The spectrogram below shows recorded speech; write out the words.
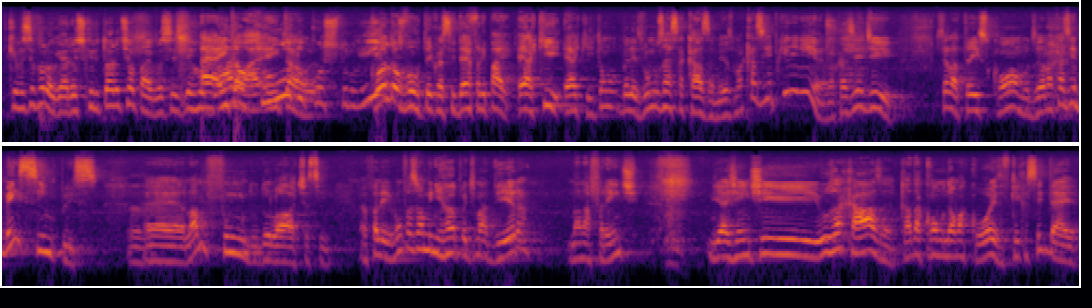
Porque você falou que era o escritório do seu pai. Vocês derrubaram É, então, tudo, então, construíram. Quando eu voltei com essa ideia, eu falei, pai, é aqui, é aqui. Então, beleza, vamos usar essa casa mesmo. Uma casinha pequenininha, uma casinha de, sei lá, três cômodos. Era uma casinha bem simples, é, lá no fundo do lote, assim. Eu falei, vamos fazer uma mini rampa de madeira lá na frente e a gente usa a casa. Cada cômodo é uma coisa. Fiquei com essa ideia.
